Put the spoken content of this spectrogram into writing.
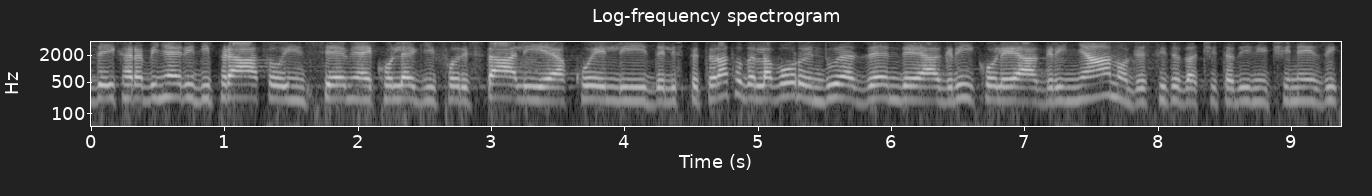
dei Carabinieri di Prato insieme ai colleghi forestali e a quelli dell'Ispettorato del Lavoro in due aziende agricole a Grignano gestite da cittadini cinesi.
